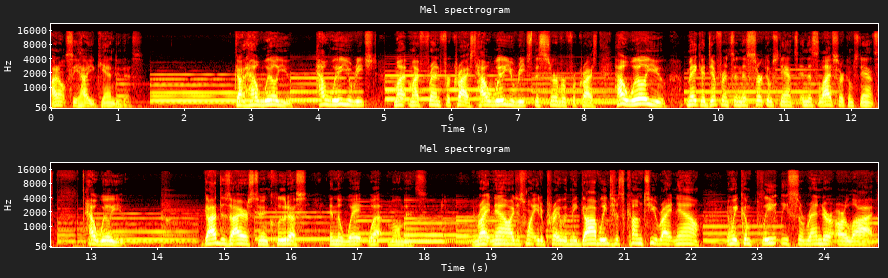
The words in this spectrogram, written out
I don't see how you can do this. God, how will you? How will you reach my, my friend for Christ? How will you reach this server for Christ? How will you make a difference in this circumstance, in this life circumstance? How will you? God desires to include us in the wait what moments. And right now, I just want you to pray with me. God, we just come to you right now and we completely surrender our lives.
